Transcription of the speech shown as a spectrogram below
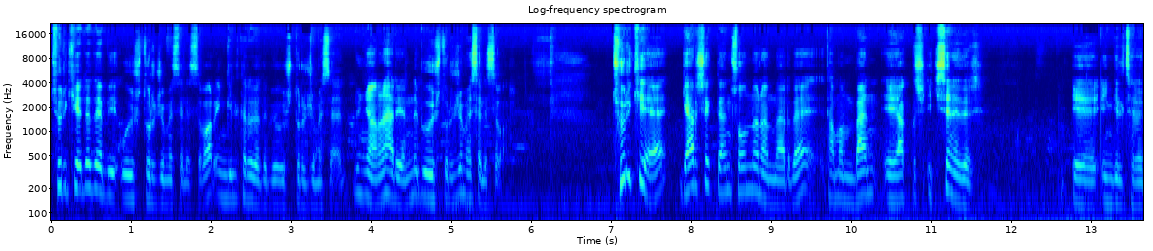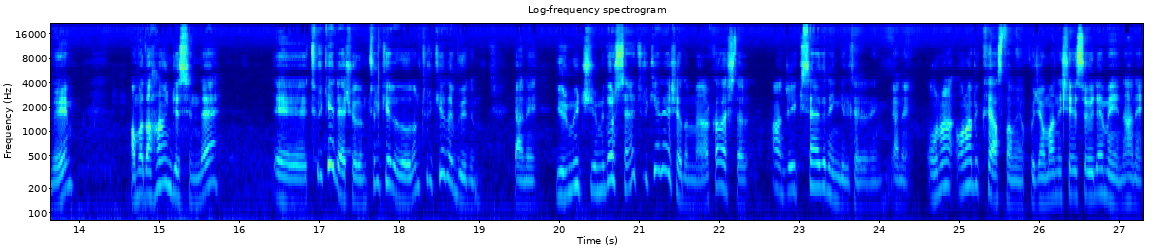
Türkiye'de de bir uyuşturucu meselesi var. İngiltere'de de bir uyuşturucu mesele. Dünyanın her yerinde bir uyuşturucu meselesi var. Türkiye gerçekten son dönemlerde tamam ben e, yaklaşık 2 senedir e, İngiltere'deyim. Ama daha öncesinde e, Türkiye'de yaşıyordum. Türkiye'de doğdum. Türkiye'de büyüdüm. Yani 23-24 sene Türkiye'de yaşadım ben arkadaşlar. Ancak 2 senedir İngiltere'deyim. Yani ona ona bir kıyaslama yapacağım. Hani şey söylemeyin hani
